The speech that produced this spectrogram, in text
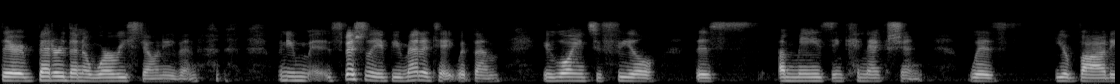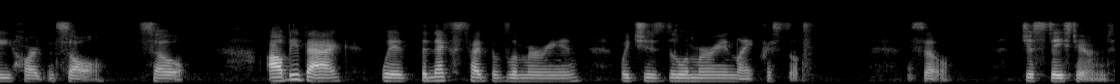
they're better than a worry stone even. when you especially if you meditate with them, you're going to feel this amazing connection with your body, heart and soul. So I'll be back with the next type of Lemurian, which is the Lemurian light crystal. So just stay tuned.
